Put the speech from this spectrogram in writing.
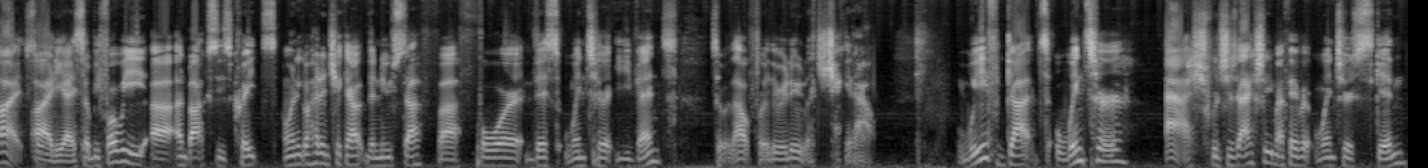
Alright, so, alrighty guys, so before we uh, unbox these crates, I want to go ahead and check out the new stuff uh, for this winter event. So without further ado, let's check it out. We've got Winter Ash, which is actually my favorite winter skin.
